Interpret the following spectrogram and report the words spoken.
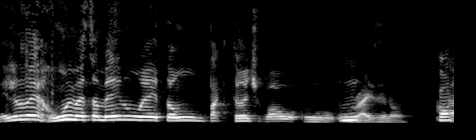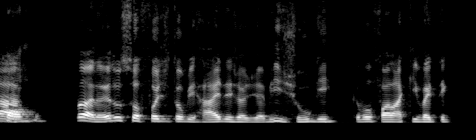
ele não é ruim, mas também não é tão impactante igual o, o Hum. Rising, não. Concordo. Mano, eu não sou fã de Tomb Raider, Jorge, me julguem, que eu vou falar aqui, vai ter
